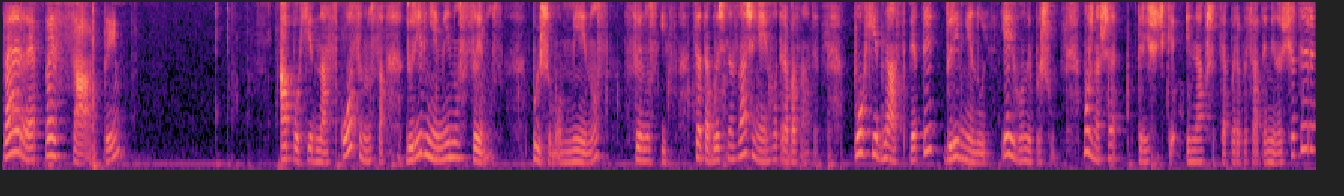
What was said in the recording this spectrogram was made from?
переписати, а похідна з косинуса дорівнює мінус синус. Пишемо мінус синус х. Це табличне значення, його треба знати. Похідна з 5 дорівнює 0. Я його не пишу. Можна ще трішечки інакше це переписати. Мінус 4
